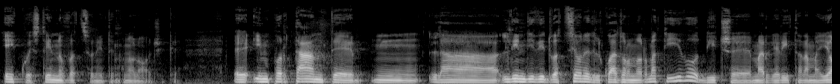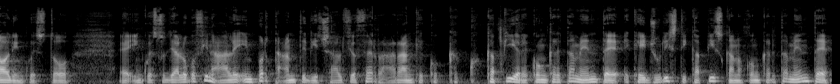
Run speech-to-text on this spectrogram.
e queste innovazioni tecnologiche. È importante mh, la, l'individuazione del quadro normativo, dice Margherita Ramaioli in questo, eh, in questo dialogo finale, importante, dice Alfio Ferrara, anche co- capire concretamente e che i giuristi capiscano concretamente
